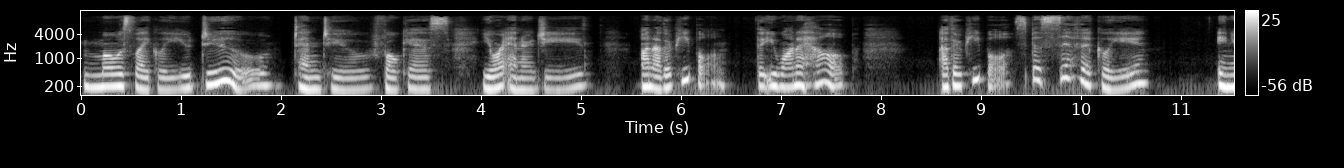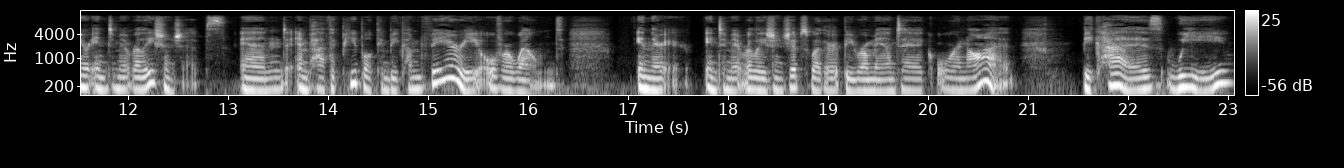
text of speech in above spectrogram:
most likely you do tend to focus your energy on other people that you want to help other people, specifically in your intimate relationships. And empathic people can become very overwhelmed in their intimate relationships, whether it be romantic or not, because we,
